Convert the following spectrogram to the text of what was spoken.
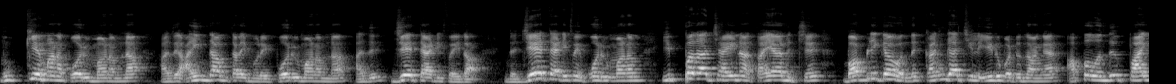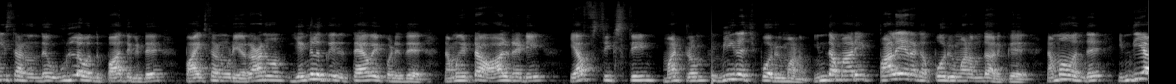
முக்கியமான போர் விமானம்னா அது ஐந்தாம் தலைமுறை போர் விமானம்னா அது ஜே தேர்ட்டி ஃபைவ் தான். இந்த ஜே தேர்ட்டி ஃபைவ் போர் விமானம் இப்போதான் சைனா தயாரிச்சு பப்ளிக்காக வந்து கண்காட்சியில் ஈடுபட்டிருந்தாங்க. அப்போ வந்து பாகிஸ்தான் வந்து உள்ளே வந்து பார்த்துக்கிட்டு பாகிஸ்தானுடைய ராணுவம் எங்களுக்கு இது தேவைப்படுது. நம்மகிட்ட ஆல்ரெடி எஃப் சிக்ஸ்டீன் மற்றும் மீரஜ் போர் விமானம். இந்த மாதிரி பழைய ரக போர் விமானம் தான் இருக்குது நம்ம வந்து இந்தியா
